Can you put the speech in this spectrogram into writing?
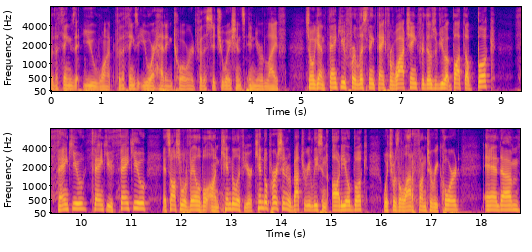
for the things that you want, for the things that you are heading toward, for the situations in your life. So, again, thank you for listening. Thanks for watching. For those of you that bought the book, thank you, thank you, thank you. It's also available on Kindle if you're a Kindle person. We're about to release an audiobook, which was a lot of fun to record. And, um,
